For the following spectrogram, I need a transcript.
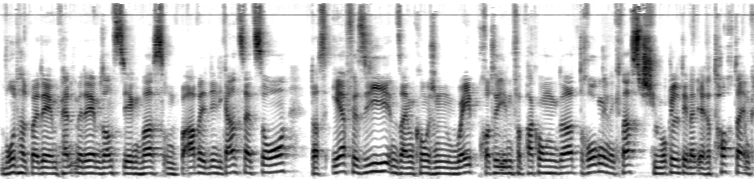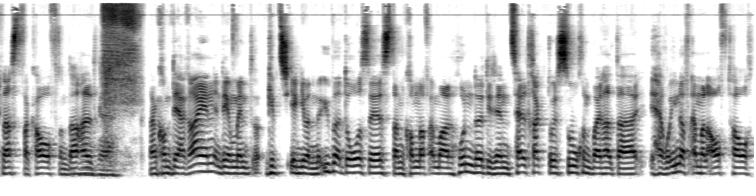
wohnt halt bei dem, pennt mit dem, sonst irgendwas und bearbeitet ihn die ganze Zeit so, dass er für sie in seinen komischen Whey-Protein-Verpackungen da Drogen in den Knast schmuggelt, den dann ihre Tochter im Knast verkauft und da halt, Okay. dann kommt der rein, in dem Moment gibt sich irgendjemand eine Überdosis, dann kommen auf einmal Hunde, die den Zelltrakt durchsuchen, weil halt da Heroin auf einmal auftaucht,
